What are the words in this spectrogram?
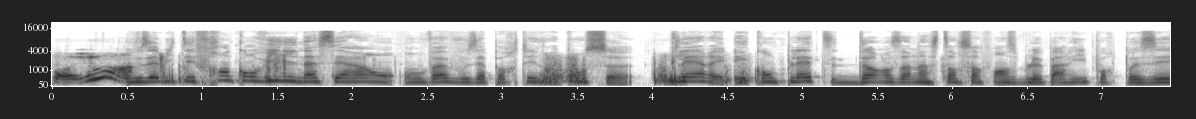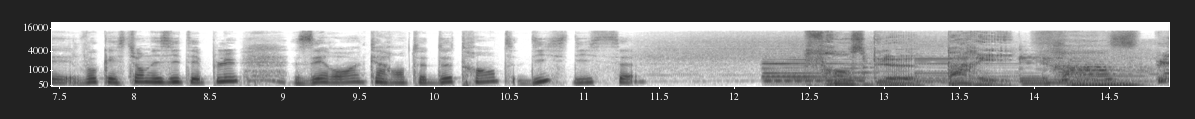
Bonjour. Vous habitez Franconville, Nacera. On, va vous apporter une réponse euh, claire et, et, complète dans un instant sur France Bleu Paris pour poser vos questions. N'hésitez plus. 01 42 30 10 10. France Bleu, Paris. France Bleu.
